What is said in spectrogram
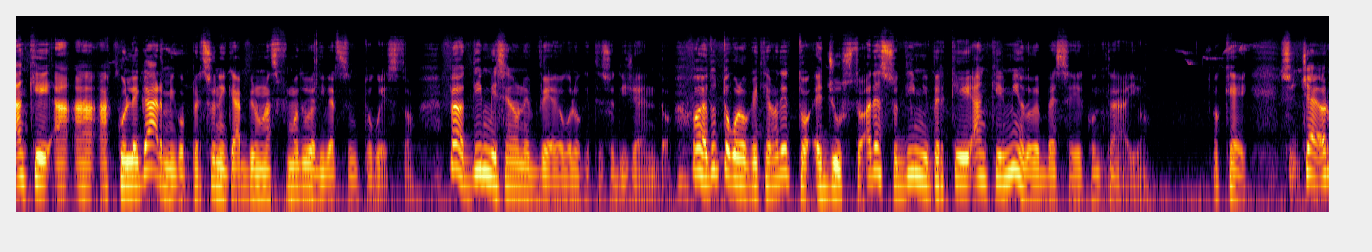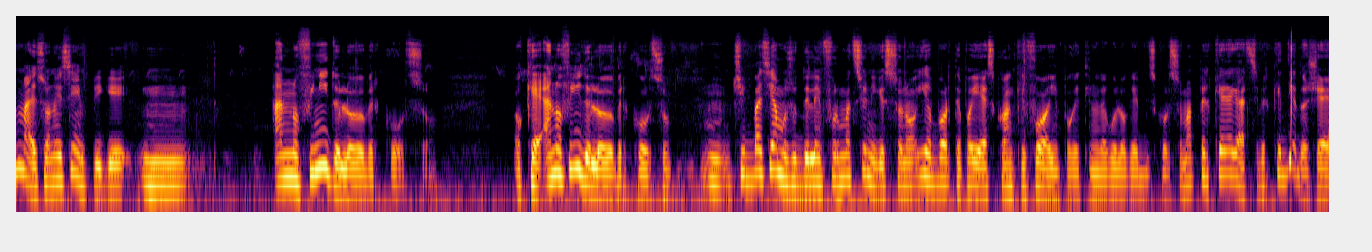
anche a, a, a, collegarmi con persone che abbiano una sfumatura diversa da tutto questo. Però dimmi se non è vero quello che ti sto dicendo. Ora tutto quello che ti hanno detto è giusto, adesso dimmi perché anche il mio dovrebbe essere il contrario. Ok? Cioè ormai sono esempi che mh, hanno finito il loro percorso. Ok, hanno finito il loro percorso. Ci basiamo su delle informazioni che sono. Io a volte poi esco anche fuori un pochettino da quello che è il discorso. Ma perché, ragazzi? Perché dietro c'è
